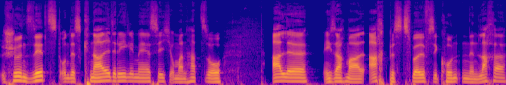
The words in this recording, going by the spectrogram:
schön sitzt und es knallt regelmäßig und man hat so alle, ich sag mal, acht bis zwölf Sekunden einen Lacher.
